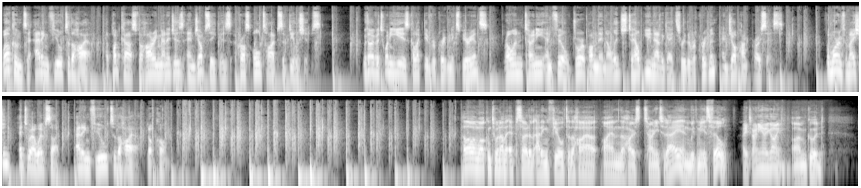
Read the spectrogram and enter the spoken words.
Welcome to Adding Fuel to the Hire, a podcast for hiring managers and job seekers across all types of dealerships. With over 20 years collective recruitment experience, Rowan, Tony, and Phil draw upon their knowledge to help you navigate through the recruitment and job hunt process. For more information, head to our website, addingfueltothehire.com. Hello and welcome to another episode of Adding Fuel to the Hire. I am the host Tony today, and with me is Phil. Hey Tony, how you going? I'm good.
